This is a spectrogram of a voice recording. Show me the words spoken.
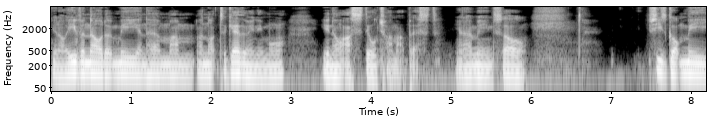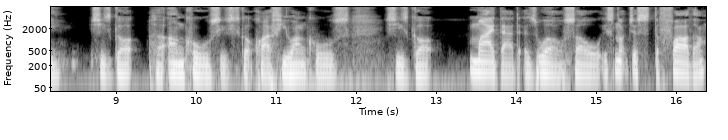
You know, even though that me and her mum are not together anymore, you know, I still try my best. You know what I mean? So she's got me, she's got her uncles, she- she's got quite a few uncles, she's got my dad as well. So it's not just the father,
